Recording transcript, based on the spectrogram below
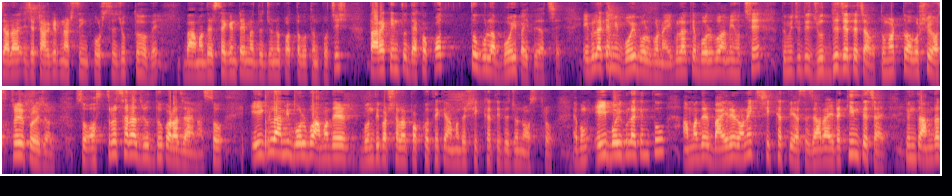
যারা এই যে টার্গেট নার্সিং কোর্সে যুক্ত হবে বা আমাদের সেকেন্ড টাইমারদের জন্য প্রত্যাবর্তন পঁচিশ, তারা কিন্তু দেখো কতগুলা বই পাইতে যাচ্ছে। এগুলাকে আমি বই বলব না। এগুলাকে বলব আমি হচ্ছে, তুমি যদি যুদ্ধে যেতে চাও, তোমার তো অবশ্যই অস্ত্রের প্রয়োজন। সো অস্ত্র ছাড়া যুদ্ধ করা যায় না। সো এইগুলো আমি বলব আমাদের বন্দি পাঠশালার পক্ষ থেকে আমাদের শিক্ষার্থীদের জন্য অস্ত্র। এবং এই বইগুলা কিন্তু আমাদের বাইরের অনেক শিক্ষার্থী আছে যারা এটা কিনতে চায়। কিন্তু আমরা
